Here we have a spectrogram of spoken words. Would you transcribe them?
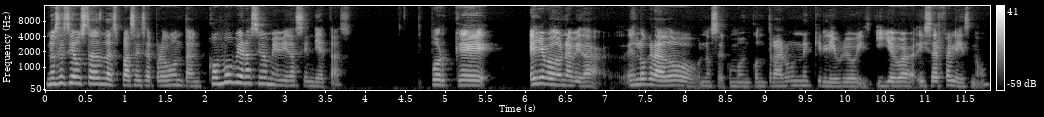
No sé si a ustedes les pasa y se preguntan, ¿cómo hubiera sido mi vida sin dietas? Porque he llevado una vida, he logrado, no sé, como encontrar un equilibrio y, y, y ser feliz, ¿no?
